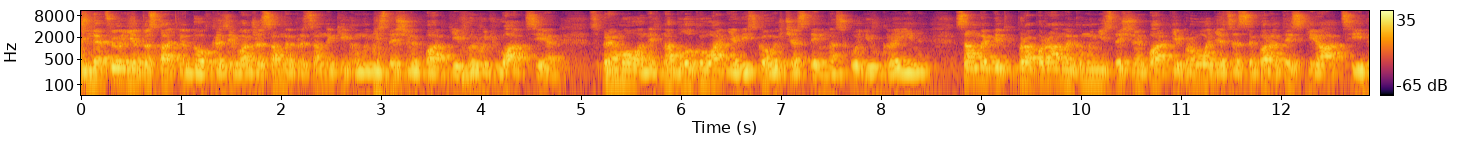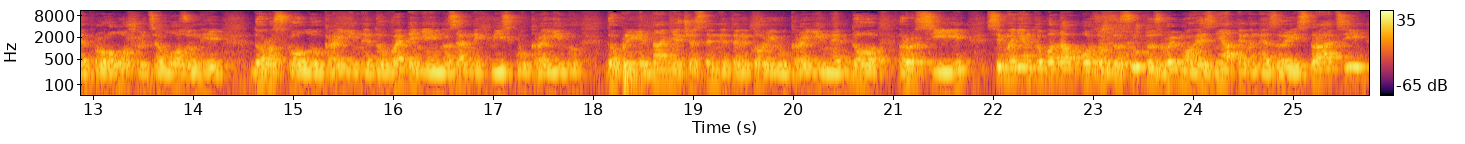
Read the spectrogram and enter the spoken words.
І для цього є достатньо доказів, адже саме представники комуністичної партії беруть в акціях, спрямованих на блокування військових частин на сході України. Саме під прапорами комуністичної партії проводяться сепаратистські акції, де проголошуються лозунги до розколу України, до введення іноземних військ в Україну, до приєднання частини території України до Росії. Сімоненко подав позов до суду з вимоги зняти мене з реєстрації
